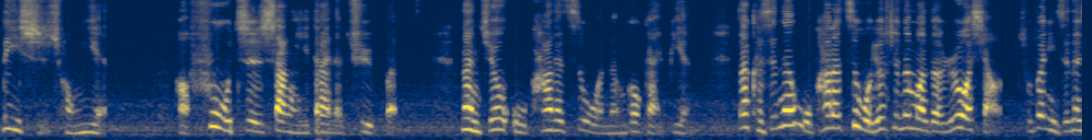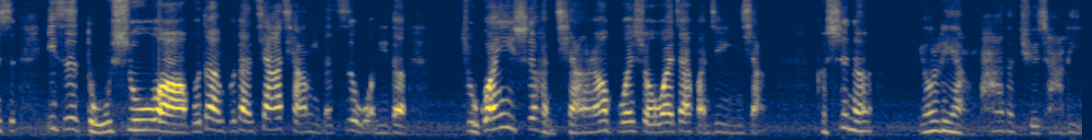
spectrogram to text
历史重演，好，复制上一代的剧本。那你只有五趴的自我能够改变，那可是那五趴的自我又是那么的弱小，除非你真的是一直读书啊，不断不断加强你的自我，你的。主观意识很强，然后不会受外在环境影响。可是呢，有两趴的觉察力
